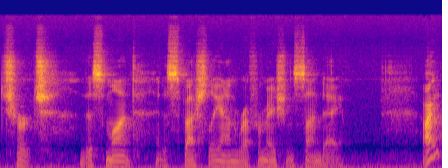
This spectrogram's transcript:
church this month, and especially on Reformation Sunday. All right.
